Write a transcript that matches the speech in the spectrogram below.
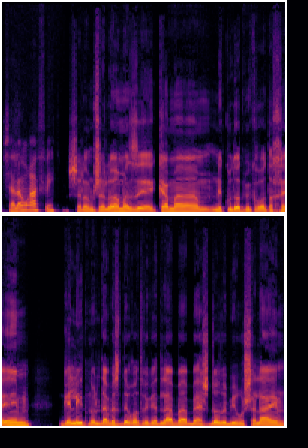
שלום רפי. שלום, שלום. אז uh, כמה נקודות מקורות החיים. גלית נולדה בשדרות וגדלה בה, באשדוד ובירושלים.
